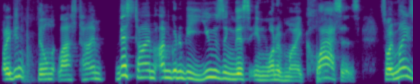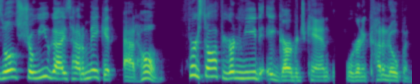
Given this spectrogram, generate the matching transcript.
but I didn't film it last time. This time I'm going to be using this in one of my classes, so I might as well show you guys how to make it at home. First off, you're going to need a garbage can. We're going to cut it open,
